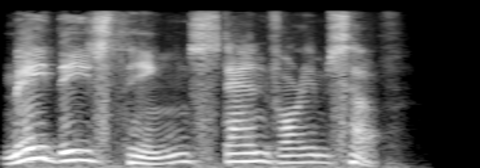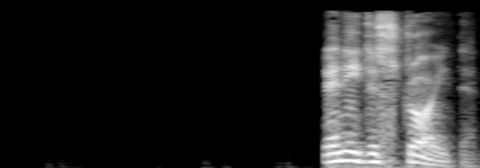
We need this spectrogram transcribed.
made these things stand for himself. Then he destroyed them,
